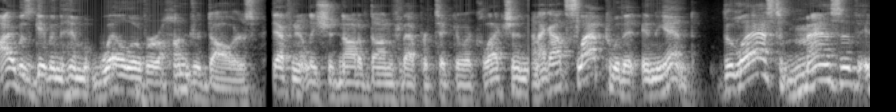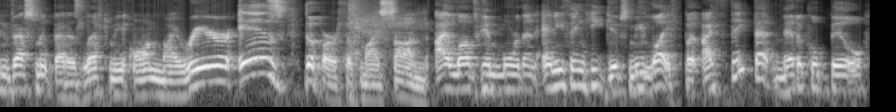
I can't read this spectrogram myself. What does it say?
I was giving him well over a $100. Definitely should not have done for that particular collection, and I got slapped with it in the end. The last massive investment that has left me on my rear is the birth of my son. I love him more than anything. He gives me life, but I think that medical bill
